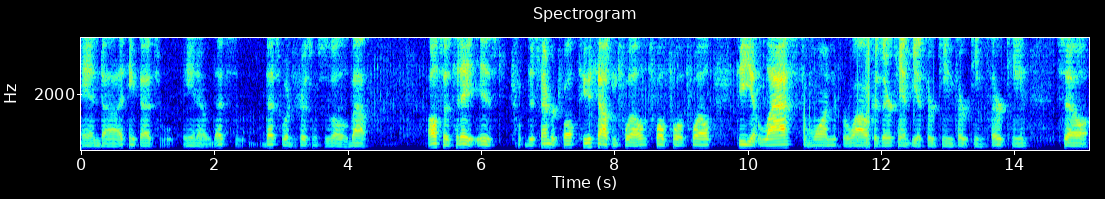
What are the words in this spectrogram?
and uh, I think that's you know that's that's what Christmas is all about. Also, today is t- December twelfth, two thousand twelve, 12, 12, 12, the last one for a while because there can't be a 13, 13, 13. So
